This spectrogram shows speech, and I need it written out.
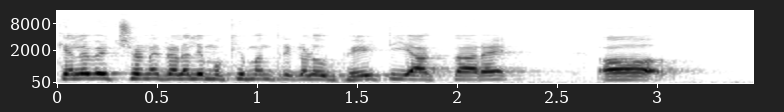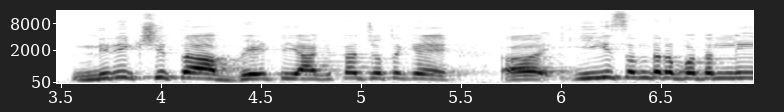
ಕೆಲವೇ ಕ್ಷಣಗಳಲ್ಲಿ ಮುಖ್ಯಮಂತ್ರಿಗಳು ಭೇಟಿಯಾಗ್ತಾರೆ. ನಿರೀಕ್ಷಿತ ಭೇಟಿಯಾಗಿತ್ತ ಜೊತೆಗೆ ಈ ಸಂದರ್ಭದಲ್ಲಿ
